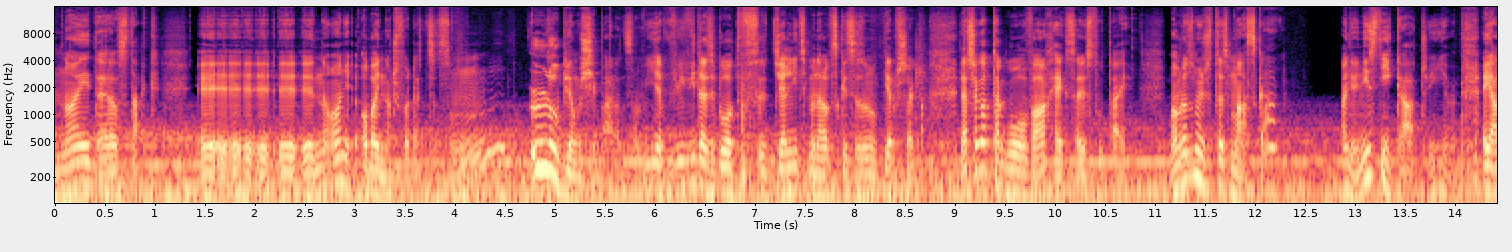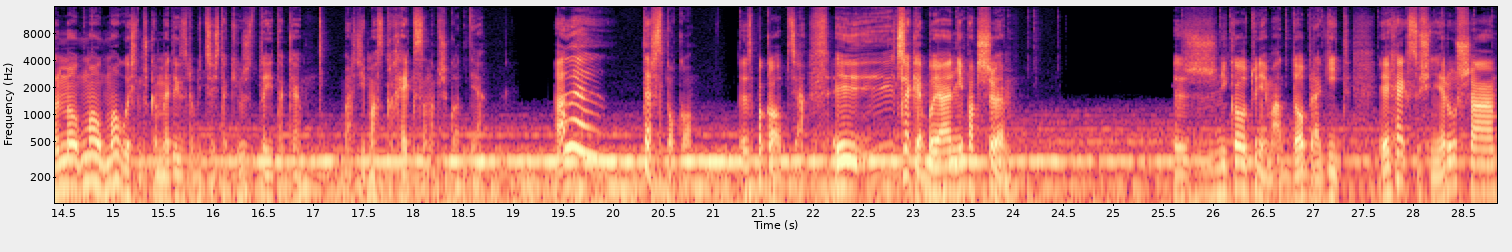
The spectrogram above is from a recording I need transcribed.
No i teraz tak. Y, y, y, no oni obaj na czwórce są. Lubią się bardzo. Wi- wi- Widać było to w dzielnicy menelowskiej sezonu pierwszego. Dlaczego ta głowa Hexa jest tutaj? Mam rozumieć, że to jest maska? A nie, nie znika, czyli nie wiem. Ej, ale mo mo mogłeś na przykład medyk zrobić coś takiego, że tutaj takie bardziej maska Hexa na przykład, nie? Ale też spoko. To jest spoko opcja. Yy, czekaj, bo ja nie patrzyłem. Że nikogo tu nie ma. Dobra, git. Yy, to się nie rusza.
